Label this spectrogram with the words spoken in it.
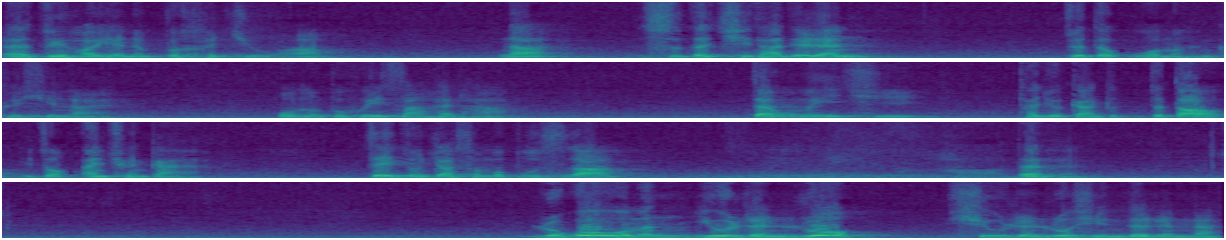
呃，最好也能不喝酒啊。那使得其他的人觉得我们很可信赖，我们不会伤害他，在我们一起，他就感得得到一种安全感。这种叫什么布施啊？好的很。如果我们有忍弱、修忍弱型的人呢？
